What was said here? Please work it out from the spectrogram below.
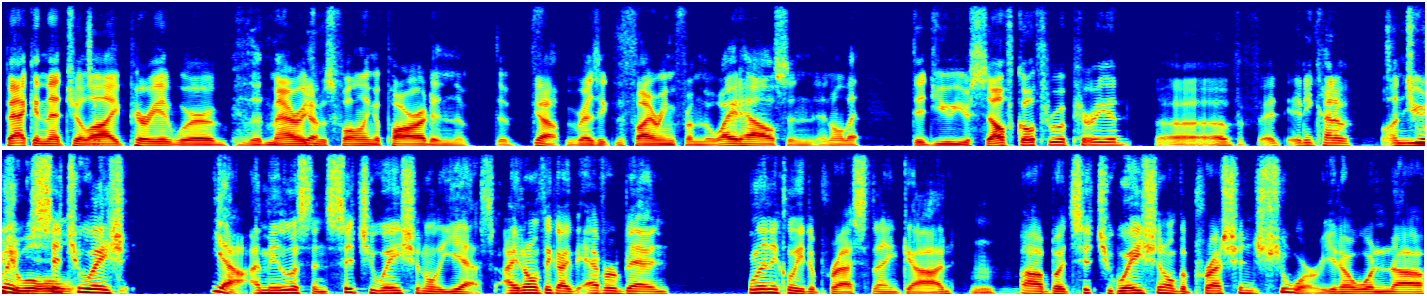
back in that July period where the marriage Yeah. was falling apart and the the Yeah. resi- the firing from the White House and, and all that? Did you yourself go through a period uh, of any kind of Situa- unusual situation. Yeah, I mean, listen, situationally, yes. I don't think I've ever been clinically depressed, thank God. Mhm. Uh, but situational depression, sure. You know, when uh,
